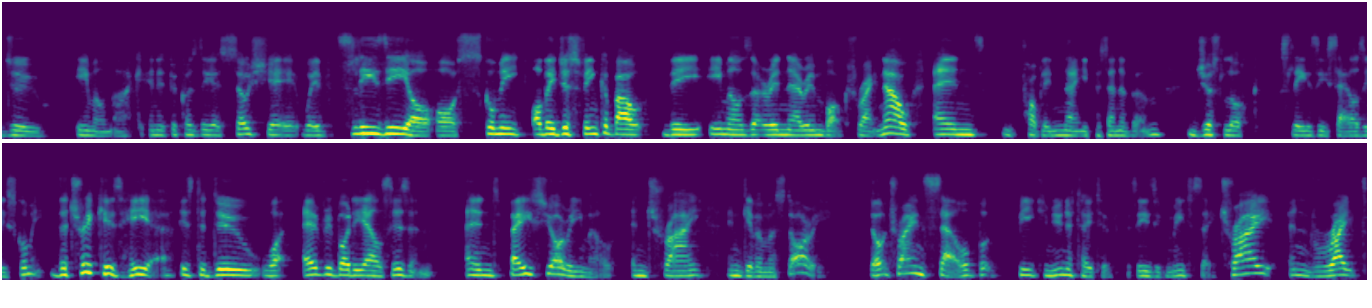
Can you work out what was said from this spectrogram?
do email marketing is because they associate it with sleazy or, or scummy, or they just think about the emails that are in their inbox right now. And probably 90% of them just look sleazy, salesy, scummy. The trick is here is to do what everybody else isn't and base your email and try and give them a story. Don't try and sell, but be communicative. It's easy for me to say. Try and write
